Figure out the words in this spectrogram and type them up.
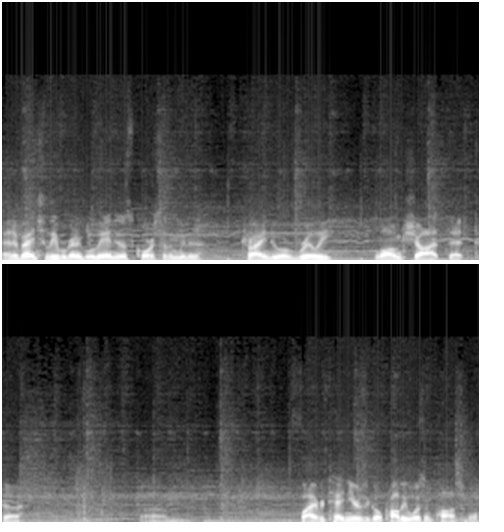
and eventually we're gonna go to the end of this course and I'm gonna try and do a really long shot that uh, um, five or 10 years ago probably wasn't possible.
